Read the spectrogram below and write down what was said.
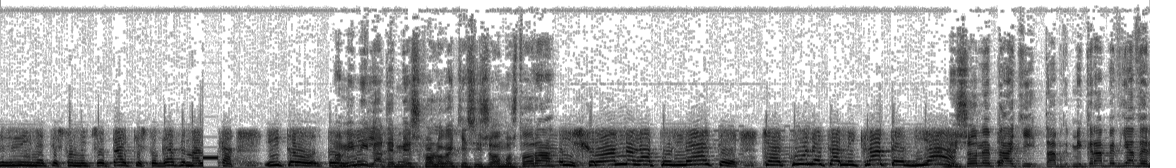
δίνετε στο Μητσοτάκι, στον κάθε μαλάκα ή το. το Μα μην μιλάτε με ισχρόλογα κι εσείς όμως τώρα. Τα ισχρόλογα που λέτε και ακούνε τα μικρά παιδιά. Μισό λεπτάκι. Τα μικρά παιδιά δεν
